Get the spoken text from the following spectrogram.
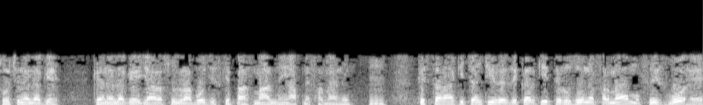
سوچنے لگے کہنے لگے یا رسول اللہ وہ جس کے پاس مال نہیں آپ نے فرمایا نہیں۔ اس طرح کی چند چیزیں ذکر کی پھر حضور نے فرمایا مفلس وہ ہے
